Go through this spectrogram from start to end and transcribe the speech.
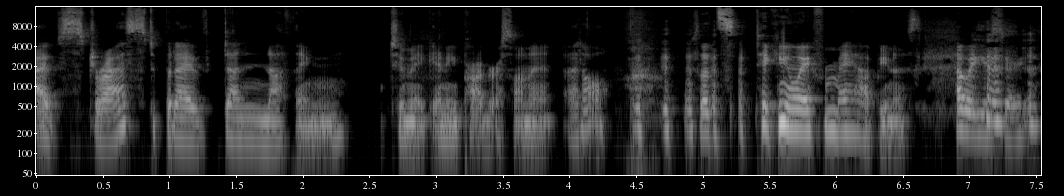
i've stressed but i've done nothing to make any progress on it at all so that's taking away from my happiness how about you Sari?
